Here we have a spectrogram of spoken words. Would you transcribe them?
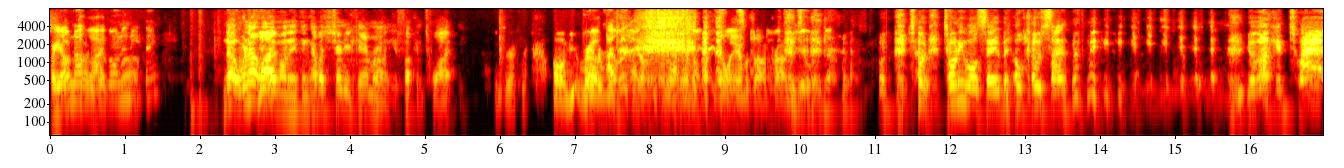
Are y'all not Everybody live on vibe. anything? No, we're not Yeah. live on anything. How about you turn your camera on, you fucking twat? Exactly. Um, you- Bro, Random I Rick, like- no, it's I on look Amazon. It's on. Amazon I don't know Prime what to do Video. with that. To- Tony won't say but he'll co-sign with me. you fucking twat.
